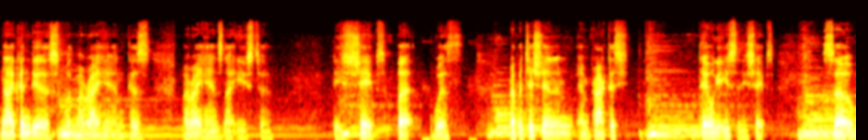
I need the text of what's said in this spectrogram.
Now I couldn't do this with my right hand because my right hand's not used to these shapes, but with repetition and, and practice, they will get used to these shapes. So,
